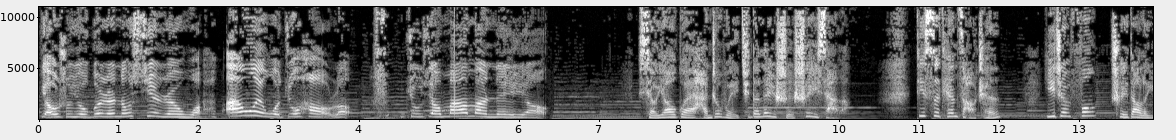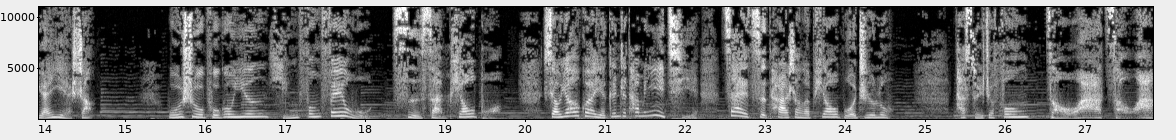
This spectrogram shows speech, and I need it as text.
要是有个人能信任我、安慰我就好了，就像妈妈那样。小妖怪含着委屈的泪水睡下了。第四天早晨，一阵风吹到了原野上。无数蒲公英迎风飞舞，四散漂泊，小妖怪也跟着他们一起，再次踏上了漂泊之路。他随着风走啊走啊，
